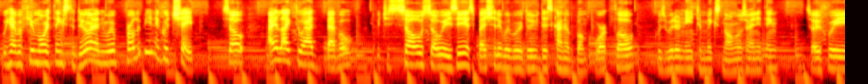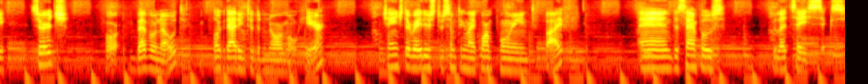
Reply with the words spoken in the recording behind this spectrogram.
we have a few more things to do and we'll probably be in a good shape. So I like to add bevel, which is so, so easy, especially when we're doing this kind of bump workflow, because we don't need to mix normals or anything. So if we search for bevel node, plug that into the normal here, change the radius to something like 1.5 and the samples to let's say 6.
